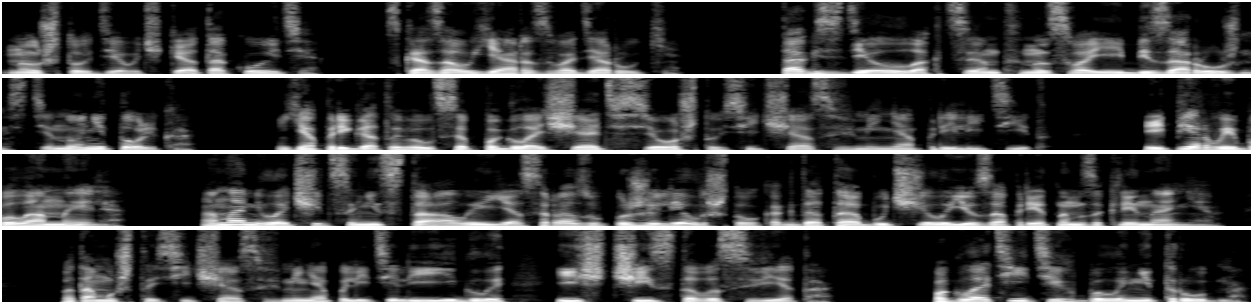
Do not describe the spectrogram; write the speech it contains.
«Ну что, девочки, атакуйте», — сказал я, разводя руки. Так сделал акцент на своей безоружности, но не только. Я приготовился поглощать все, что сейчас в меня прилетит. И первой была Неля. Она мелочиться не стала, и я сразу пожалел, что когда-то обучил ее запретным заклинаниям, потому что сейчас в меня полетели иглы из чистого света. Поглотить их было нетрудно.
